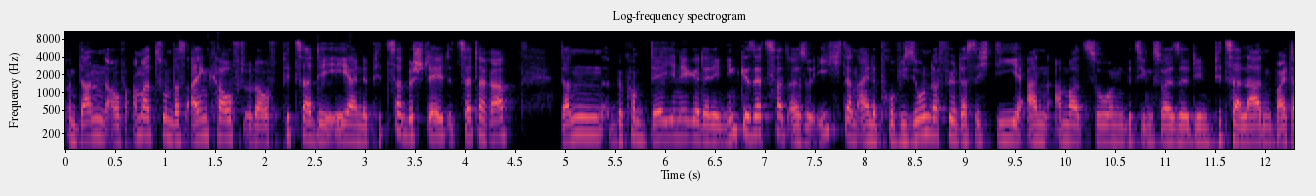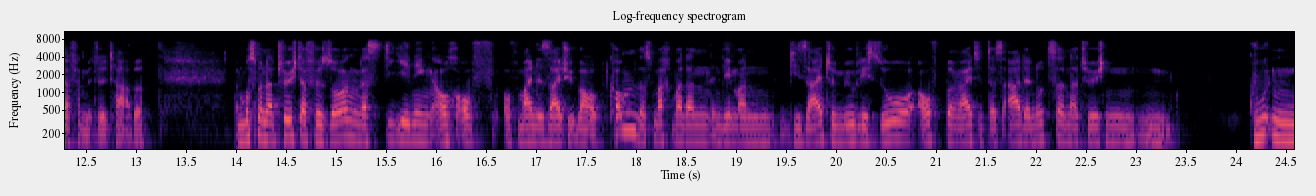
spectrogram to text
und dann auf Amazon was einkauft oder auf pizza.de eine Pizza bestellt etc., dann bekommt derjenige, der den Link gesetzt hat, also ich, dann eine Provision dafür, dass ich die an Amazon beziehungsweise den Pizzaladen weitervermittelt habe. Da muss man natürlich dafür sorgen, dass diejenigen auch auf, auf meine Seite überhaupt kommen. Das macht man dann, indem man die Seite möglichst so aufbereitet, dass A, der Nutzer natürlich ein, ein guten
